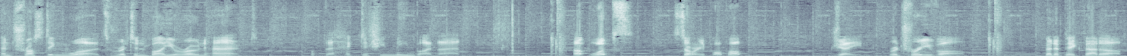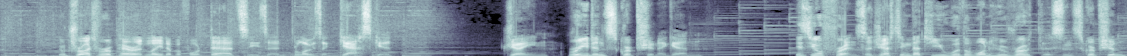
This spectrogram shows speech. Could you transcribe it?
and trusting words written by your own hand. What the heck did she mean by that? Oh, whoops. Sorry, Pop Pop. Jane, retrieve arm. Better pick that up. You'll try to repair it later before Dad sees it and blows a gasket. Jane, read inscription again. Is your friend suggesting that you were the one who wrote this inscription?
